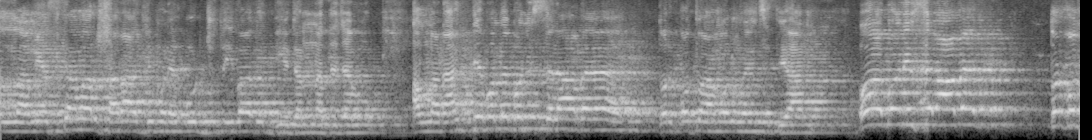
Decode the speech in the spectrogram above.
আল্লাহ, আমি আজকে আমার সারা জীবনের অর্জিত ইবাদত দিয়ে জান্নাতে যাব। আল্লাহ ডাক দিয়ে বলে বনিস তোর কত আমল হয়েছে তুই আন। ও বনিস তোর কত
